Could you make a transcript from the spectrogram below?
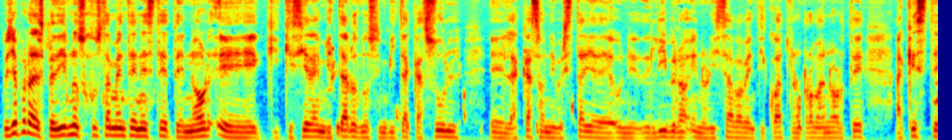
Pues ya para despedirnos justamente en este tenor, eh, quisiera invitarlos, nos invita Cazul, eh, la Casa Universitaria de, Libro en Orizaba 24, en Roma Norte, a que este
